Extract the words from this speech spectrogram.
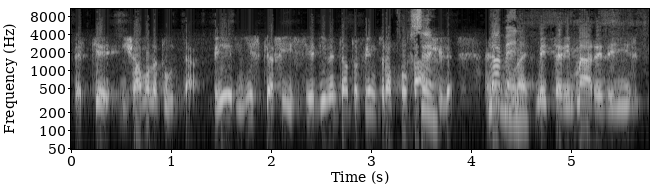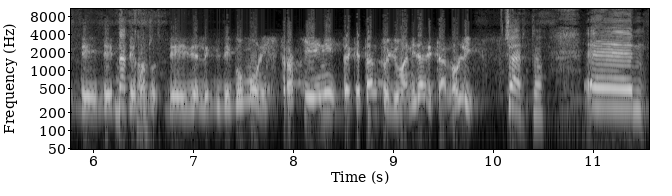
perché diciamola tutta, per gli scafisti è diventato fin troppo Sì, facile va eh, mettere in mare dei, dei, dei, dei, dei- gommoni strapieni perché tanto gli umanitari stanno lì. Certo. Ehm,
